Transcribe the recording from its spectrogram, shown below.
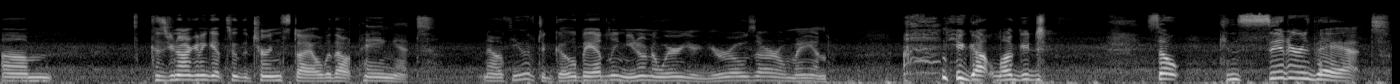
Um, because you're not going to get through the turnstile without paying it. Now, if you have to go badly and you don't know where your euros are, oh man, you got luggage. So consider that,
